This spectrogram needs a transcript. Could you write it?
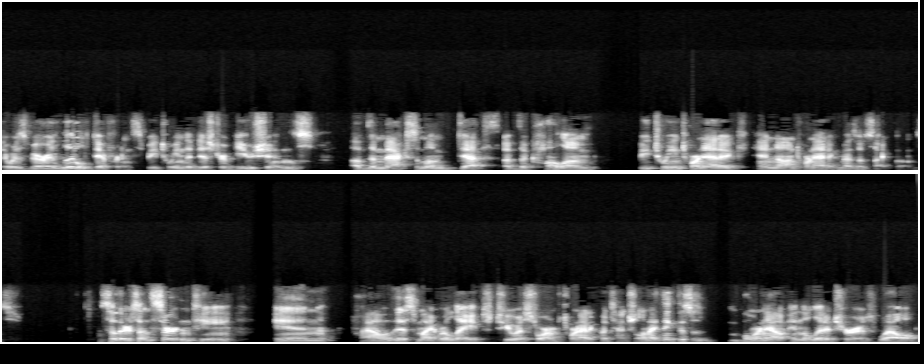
there was very little difference between the distributions of the maximum depth of the column between tornadic and non-tornadic mesocyclones. So there's uncertainty in how this might relate to a storm's tornadic potential. And I think this is borne out in the literature as well,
